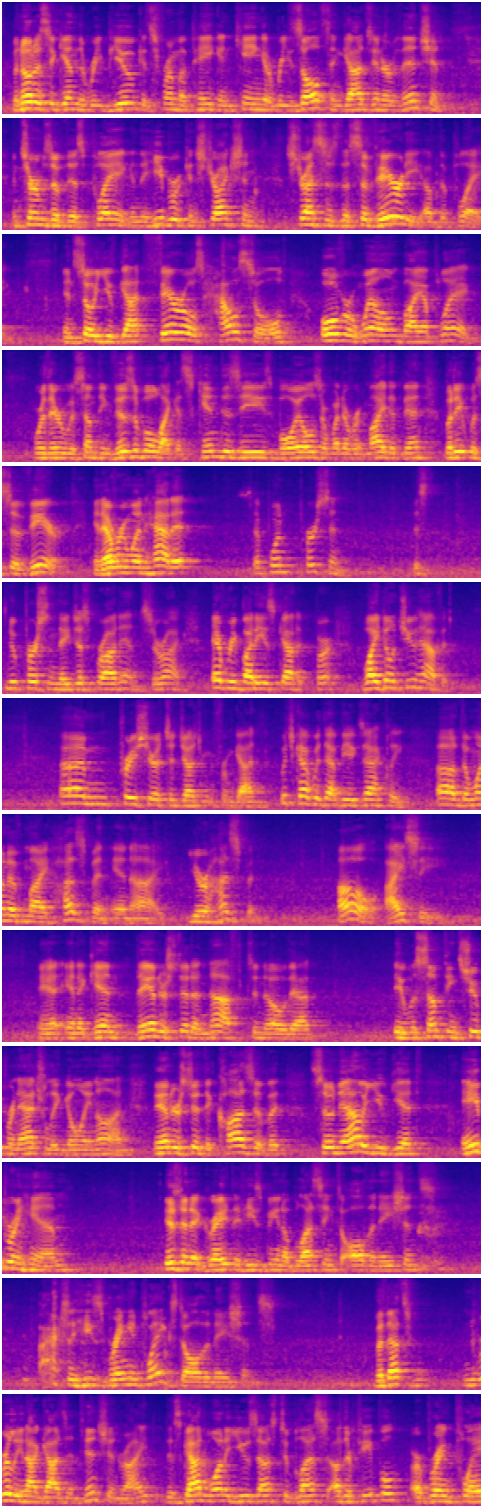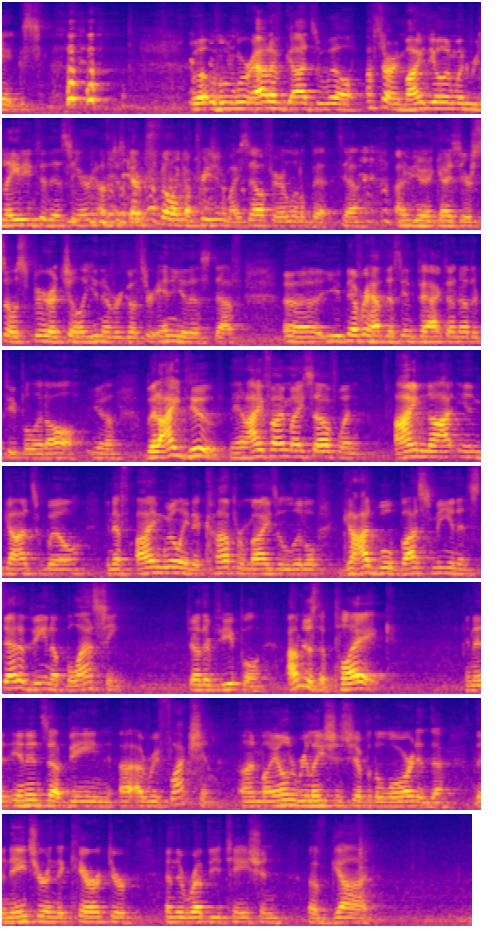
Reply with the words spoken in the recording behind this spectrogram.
But notice again the rebuke is from a pagan king. It results in God's intervention in terms of this plague. And the Hebrew construction stresses the severity of the plague. And so you've got Pharaoh's household overwhelmed by a plague where there was something visible like a skin disease, boils, or whatever it might have been, but it was severe. And everyone had it except one person. This new person they just brought in, Sarai. Everybody's got it. Why don't you have it? I'm pretty sure it's a judgment from God. Which God would that be exactly? Uh, the one of my husband and I. Your husband. Oh, I see. And, and again, they understood enough to know that it was something supernaturally going on. They understood the cause of it. So now you get Abraham. Isn't it great that he's being a blessing to all the nations? Actually, he's bringing plagues to all the nations. But that's really not God's intention, right? Does God want to use us to bless other people or bring plagues? well, when we're out of God's will, I'm sorry, am I the only one relating to this here? I'm just going to feel like I'm preaching to myself here a little bit. Yeah, I mean, you guys, you're so spiritual. You never go through any of this stuff. Uh, you never have this impact on other people at all, you know. But I do, man. I find myself when I'm not in God's will, and if I'm willing to compromise a little, God will bless me. And instead of being a blessing to other people, I'm just a plague. And it, it ends up being a, a, reflection on my own relationship with the Lord and the, the nature and the character and the reputation of God.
